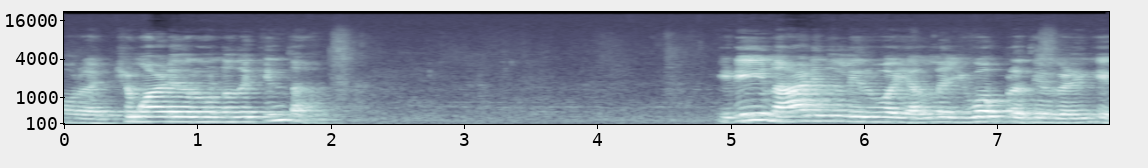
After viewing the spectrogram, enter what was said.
ಅವರು ಹೆಚ್ಚು ಮಾಡಿದರು ಅನ್ನೋದಕ್ಕಿಂತ ಇಡೀ ನಾಡಿನಲ್ಲಿರುವ ಎಲ್ಲ ಯುವ ಪ್ರತಿಭೆಗಳಿಗೆ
